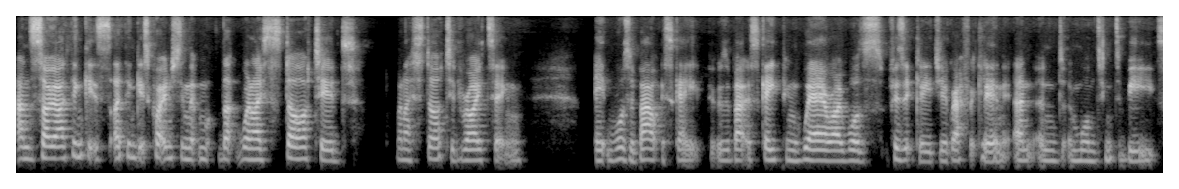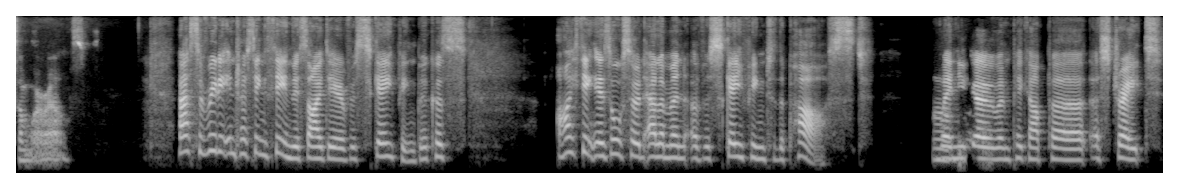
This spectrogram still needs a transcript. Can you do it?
and so I think it's I think it's quite interesting that that when I started when I started writing, it was about escape. It was about escaping where I was physically, geographically, and and and, and wanting to be somewhere else. That's a really interesting theme, this idea of escaping, because I think there's also an element of escaping to the past mm. when you go and pick up a, a straight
